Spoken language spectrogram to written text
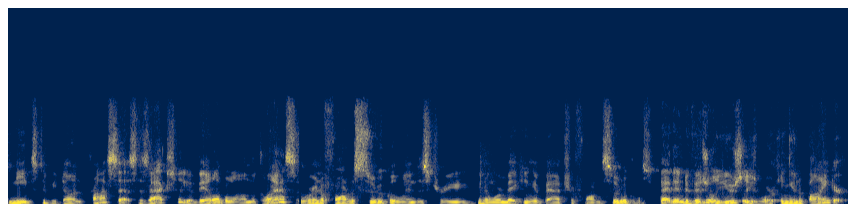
needs to be done process is actually available on the glasses. We're in a pharmaceutical industry, you know, we're making a batch of pharmaceuticals. That individual usually is working in a binder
